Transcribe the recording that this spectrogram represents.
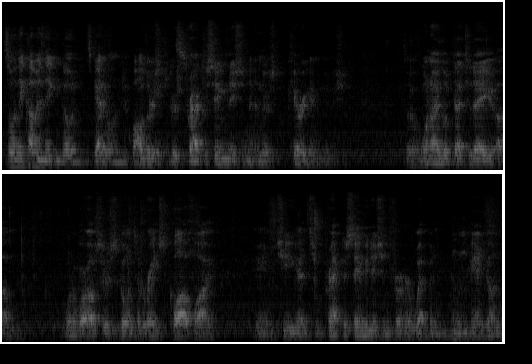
So when they come in, they can go and schedule and do well, there's, qualifications. there's practice ammunition and there's carry ammunition. The one I looked at today, um, one of our officers is going to the range to qualify, And she had some practice ammunition for her weapon, her Mhm. handgun,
